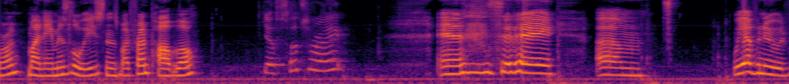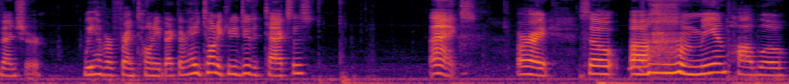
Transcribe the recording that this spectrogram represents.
everyone. My name is Louise, and this is my friend Pablo. Yes, that's right. And today, um, we have a new adventure. We have our friend Tony back there. Hey, Tony, can you do the taxes? Thanks. All right. So, um, me and Pablo,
